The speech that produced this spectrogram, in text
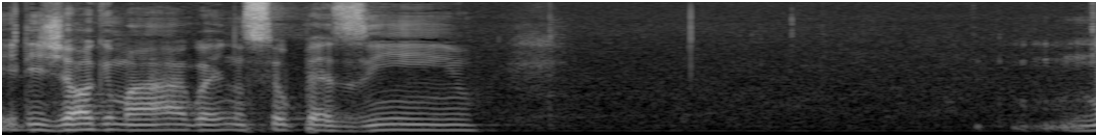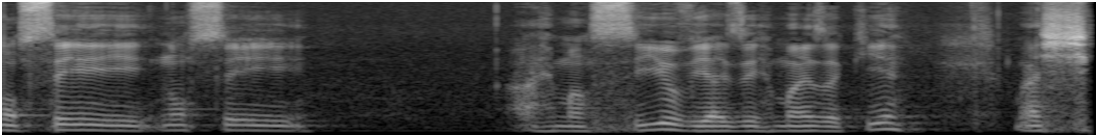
Ele jogue uma água no seu pezinho. Não sei, não sei a irmã Silvia e as irmãs aqui, mas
